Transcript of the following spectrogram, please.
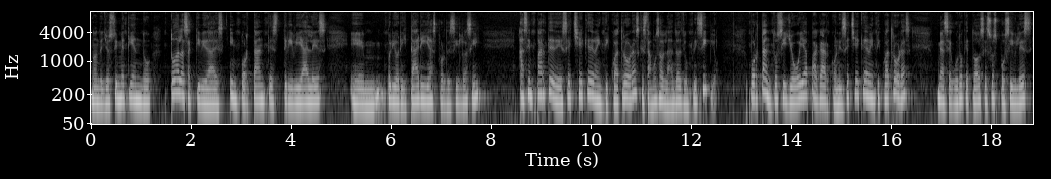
donde yo estoy metiendo todas las actividades importantes, triviales, em, prioritarias, por decirlo así, hacen parte de ese cheque de 24 horas que estamos hablando desde un principio. Por tanto, si yo voy a pagar con ese cheque de 24 horas, me aseguro que todos esos posibles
